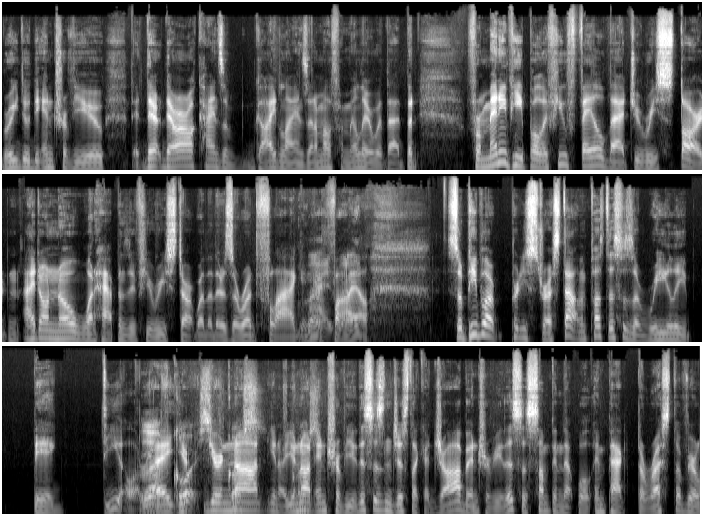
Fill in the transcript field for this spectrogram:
redo the interview. There there are all kinds of guidelines, and I'm not familiar with that. But for many people, if you fail that, you restart. And I don't know what happens if you restart, whether there's a red flag in Right, your right. file. So people are pretty stressed out, and plus, this is a really big deal, Yeah, of right? You're- course, you're, of course, not, you know, you're not interview. This isn't just like a job interview. This is something that will impact the rest of your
